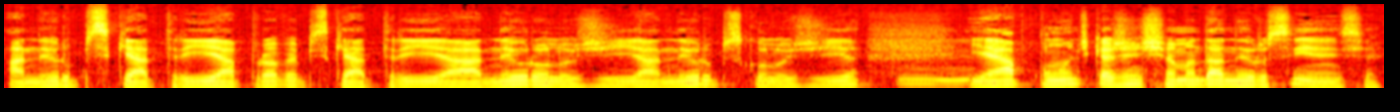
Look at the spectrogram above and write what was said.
a neuropsiquiatria, a própria psiquiatria, a neurologia, a neuropsicologia, uhum. e é a ponte que a gente chama da neurociência.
